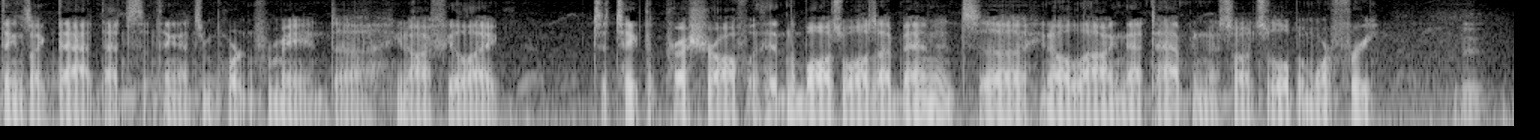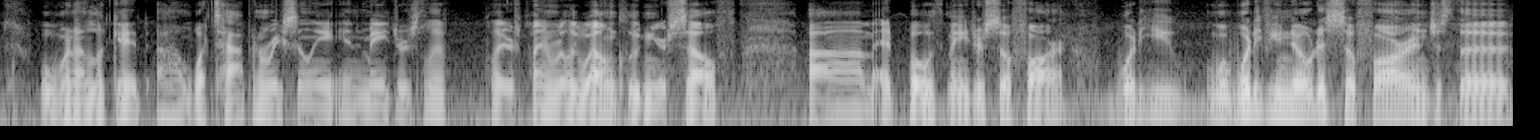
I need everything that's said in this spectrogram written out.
things like that. That's the thing that's important for me. And uh, you know, I feel like to take the pressure off with hitting the ball as well as I've been, it's uh, you know allowing that to happen, so it's a little bit more free. Mm. Well, when I look at uh, what's happened recently in majors, LIV players playing really well, including yourself. Um, at both majors so far, what do you what, what have you noticed so far, and just the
